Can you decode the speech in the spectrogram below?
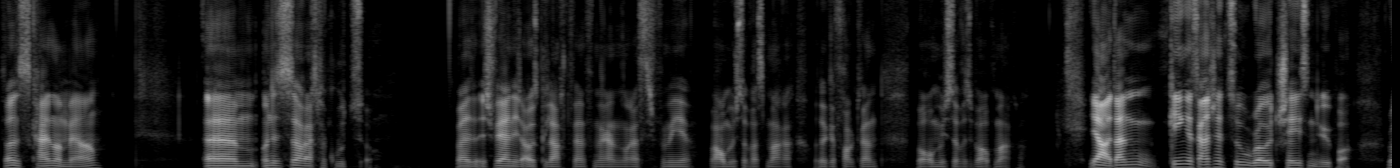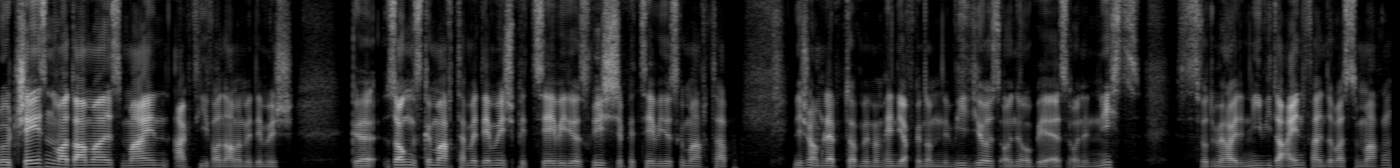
sonst keiner mehr. Ähm, und es ist auch erstmal gut so. Weil ich werde nicht ausgelacht werden von der ganzen restlichen Familie, warum ich sowas mache. Oder gefragt werden, warum ich sowas überhaupt mache. Ja, dann ging es ganz schnell zu Road Jason über. Road Jason war damals mein aktiver Name, mit dem ich ge Songs gemacht habe, mit dem ich PC-Videos, richtige PC-Videos gemacht habe. Nicht nur am Laptop mit meinem Handy aufgenommene Videos, ohne OBS, ohne nichts. Es würde mir heute nie wieder einfallen, sowas zu machen.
